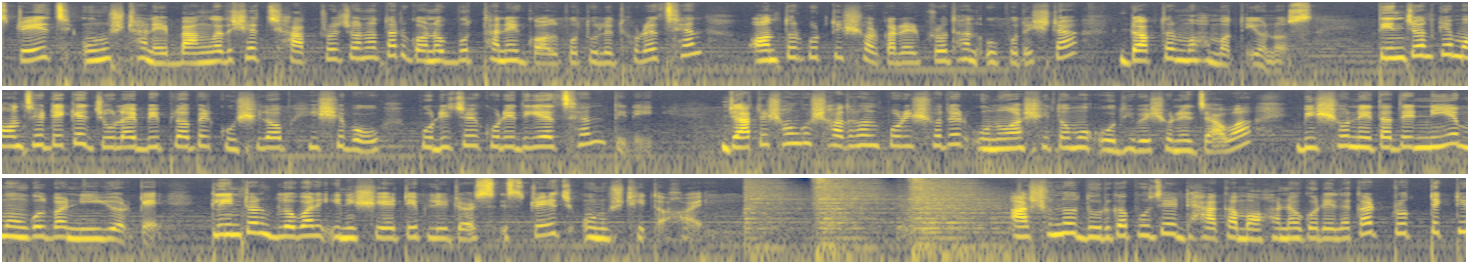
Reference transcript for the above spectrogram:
stage অনুষ্ঠানে বাংলাদেশের ছাত্র জনতার গণভ্যুত্থানের গল্প তুলে ধরেছেন অন্তর্বর্তী সরকারের প্রধান উপদেষ্টা ড মোহাম্মদ ইউনুস। তিনজনকে মঞ্চে ডেকে জুলাই বিপ্লবের কুশীলভ হিসেবেও পরিচয় করে দিয়েছেন তিনি। জাতিসংঘ সাধারণ পরিষদের উনআশিতম অধিবেশনে যাওয়া বিশ্ব নেতাদের নিয়ে মঙ্গলবার নিউ ইয়র্কে Clinton Global Initiative leaders stage অনুষ্ঠিত হয়। আসন্ন দুর্গাপুজোয় ঢাকা মহানগর এলাকার প্রত্যেকটি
